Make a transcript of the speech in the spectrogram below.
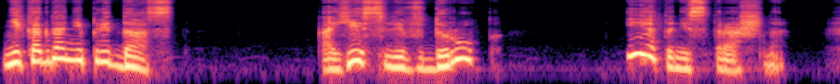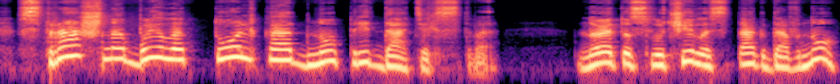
никогда не предаст. А если вдруг... И это не страшно. Страшно было только одно предательство. Но это случилось так давно,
